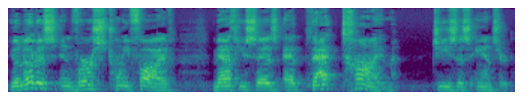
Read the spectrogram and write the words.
You'll notice in verse 25, Matthew says, At that time, Jesus answered.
